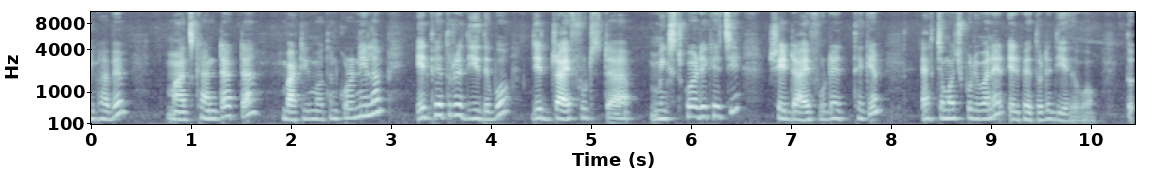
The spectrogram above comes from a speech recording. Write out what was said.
এইভাবে মাঝখানটা একটা বাটির মতন করে নিলাম। এর ভেতরে দিয়ে দেব যে ড্রাই ফ্রুটসটা মিক্সড করে রেখেছি, সেই ড্রাই ফ্রুটের থেকে এক চামচ পরিমাণের এর ভেতরে দিয়ে দেবো। তো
